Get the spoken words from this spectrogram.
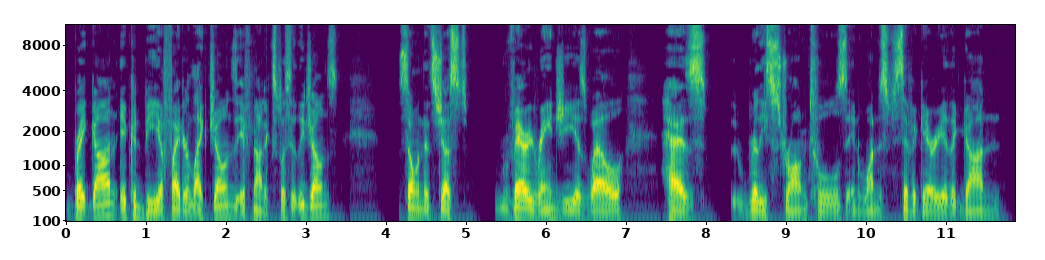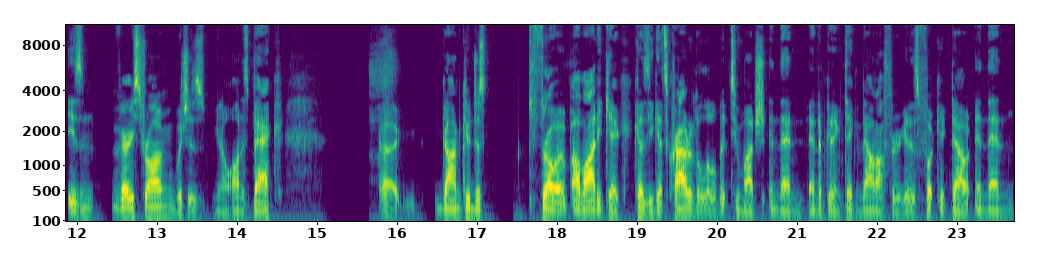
break Gane, it could be a fighter like Jones, if not explicitly Jones, someone that's just very rangy as well, has really strong tools in one specific area that Gane isn't very strong, which is you know on his back. Uh, Gane could just throw a, a body kick because he gets crowded a little bit too much, and then end up getting taken down off or get his foot kicked out, and then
